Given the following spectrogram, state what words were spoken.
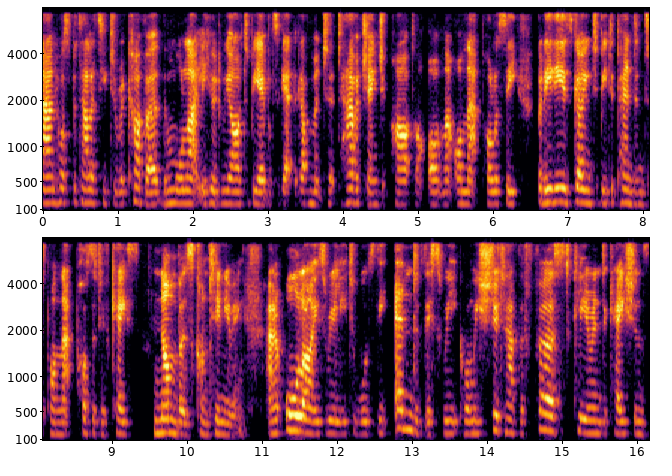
and hospitality to recover, the more likelihood we are to be able to get the government to, to have a change of part on, on, that, on that policy. But it is going to be dependent upon that positive case numbers continuing. And all eyes really towards the end of this week when we should have the first clear indications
